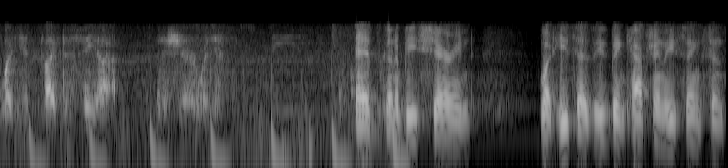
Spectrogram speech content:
what you'd like to see. I'm going to share with you. Ed's going to be sharing what he says he's been capturing these things since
